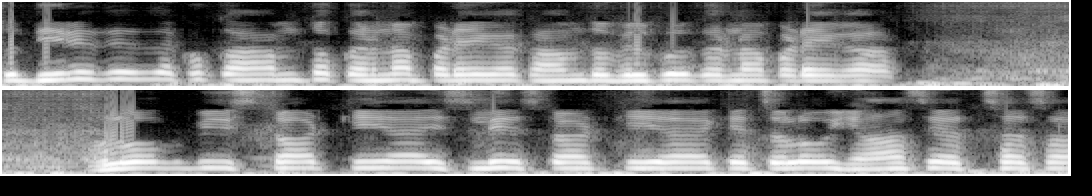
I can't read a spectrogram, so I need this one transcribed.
तो धीरे धीरे देखो, काम तो करना पड़ेगा, काम तो बिल्कुल करना पड़ेगा। लोग भी स्टार्ट किया है, इसलिए स्टार्ट किया है कि चलो यहाँ से अच्छा सा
